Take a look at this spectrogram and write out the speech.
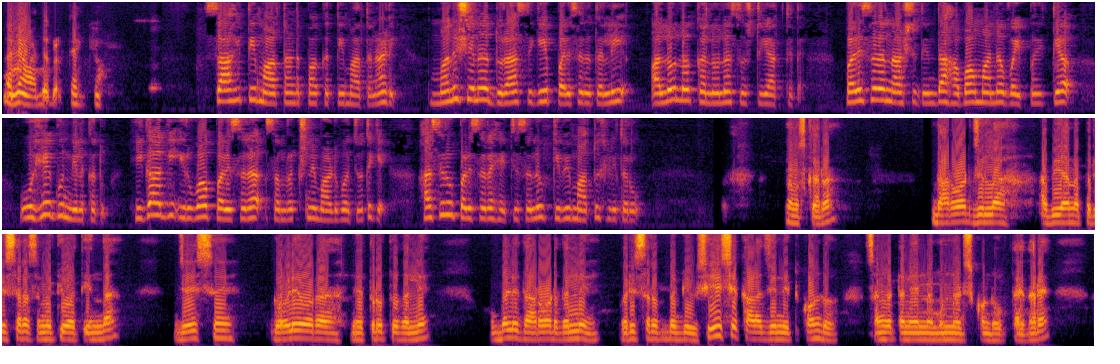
ಧನ್ಯವಾದಗಳು. ಥ್ಯಾಂಕ್ ಯು ಸಾಹಿತಿ ಮಾರ್ತಾಂಡಪ್ಪ ಕತ್ತಿ ಮಾತನಾಡಿ, ಮನುಷ್ಯನ ದುರಾಸೆಗೆ ಪರಿಸರದಲ್ಲಿ ಅಲ್ಲೋಲ ಕಲ್ಲೋಲ ಸೃಷ್ಟಿಯಾಗ್ತಿದೆ. ಪರಿಸರ ನಾಶದಿಂದ ಹವಾಮಾನ ವೈಪರೀತ್ಯ ಊಹೆಗೂ ನಿಲುಕದು. ಹೀಗಾಗಿ ಇರುವ ಪರಿಸರ ಸಂರಕ್ಷಣೆ ಮಾಡುವ ಜೊತೆಗೆ ಹಸಿರು ಪರಿಸರ ಹೆಚ್ಚಿಸಲು ಕಿವಿಮಾತು ಹೇಳಿದರು. ನಮಸ್ಕಾರ. ಧಾರವಾಡ ಜಿಲ್ಲಾ ಅಭಿಯಾನ ಪರಿಸರ ಸಮಿತಿ ವತಿಯಿಂದ ಜಯಶ್ರೀ ಗೌಳಿಯವರ ನೇತೃತ್ವದಲ್ಲಿ ಹುಬ್ಬಳ್ಳಿ ಧಾರವಾಡದಲ್ಲಿ ಪರಿಸರದ ಬಗ್ಗೆ ವಿಶೇಷ ಕಾಳಜಿಯನ್ನು ಇಟ್ಟುಕೊಂಡು ಸಂಘಟನೆಯನ್ನು ಮುನ್ನಡೆಸಿಕೊಂಡು ಹೋಗ್ತಾ ಇದ್ದಾರೆ.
